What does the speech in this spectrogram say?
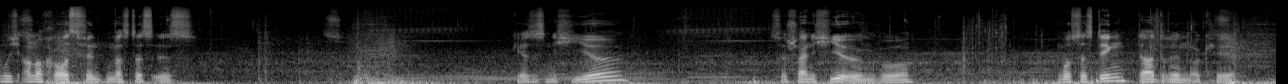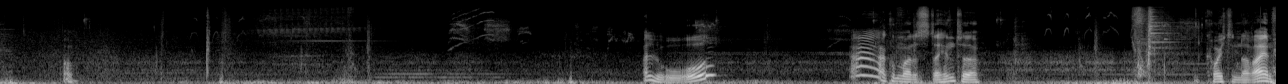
Muss ich auch noch rausfinden, was das ist. Okay, es ist nicht hier. Ist wahrscheinlich hier irgendwo. Wo ist das Ding? Da drin, okay. Oh. Hallo? Ah, guck mal, das ist dahinter. Wie komme ich denn da rein?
